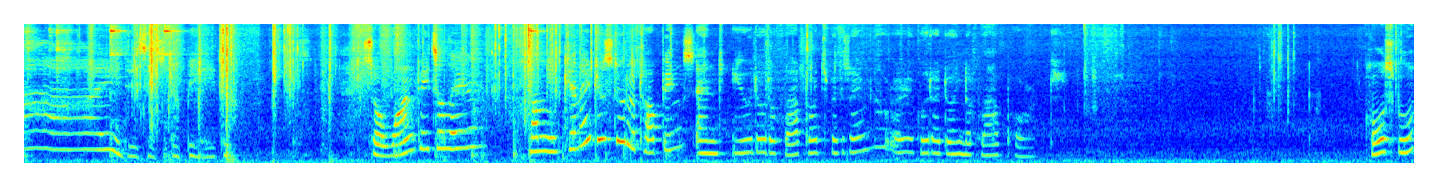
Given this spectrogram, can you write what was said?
Hi, this is the pizza. So one pizza layer. Mommy, can I just do the toppings and you do the flap parts because I'm not very good at doing the parts. Whole spoon?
